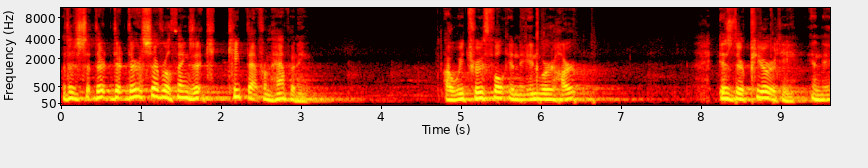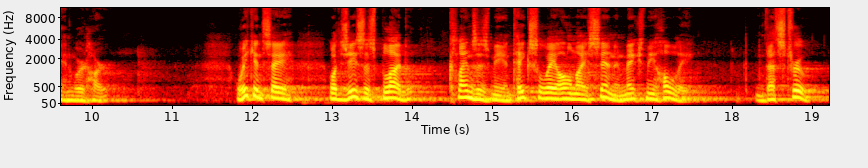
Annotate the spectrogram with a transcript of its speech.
But there, there, there are several things that keep that from happening. Are we truthful in the inward heart? Is there purity in the inward heart? We can say, well, Jesus' blood cleanses me and takes away all my sin and makes me holy. That's true.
